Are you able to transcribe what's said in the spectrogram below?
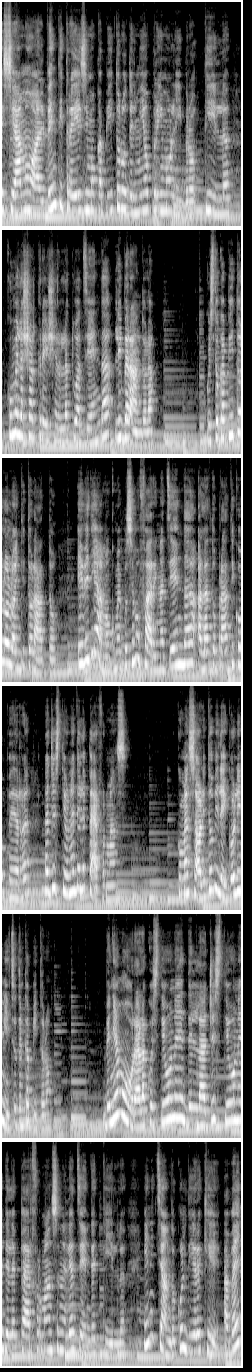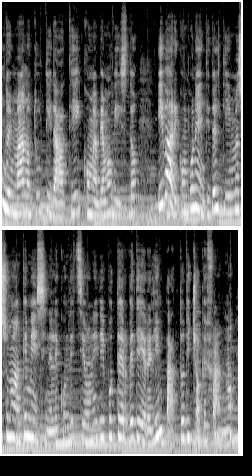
E siamo al ventitreesimo capitolo del mio primo libro, TIL, come lasciar crescere la tua azienda liberandola. Questo capitolo l'ho intitolato e vediamo come possiamo fare in azienda a lato pratico per la gestione delle performance. Come al solito vi leggo l'inizio del capitolo. Veniamo ora alla questione della gestione delle performance nelle aziende TIL iniziando col dire che, avendo in mano tutti i dati, come abbiamo visto, i vari componenti del team sono anche messi nelle condizioni di poter vedere l'impatto di ciò che fanno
